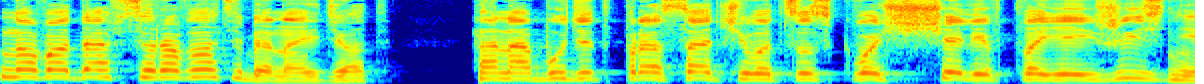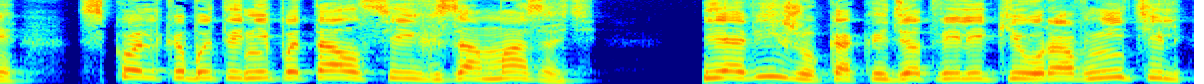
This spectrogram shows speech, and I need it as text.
«Но вода все равно тебя найдет. Она будет просачиваться сквозь щели в твоей жизни, сколько бы ты ни пытался их замазать. Я вижу, как идет великий уравнитель,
